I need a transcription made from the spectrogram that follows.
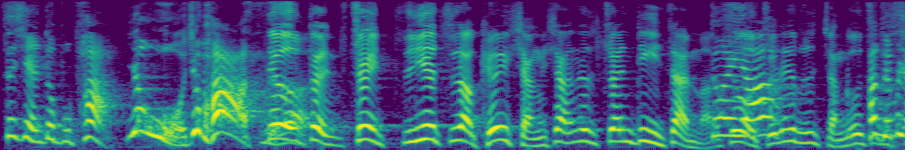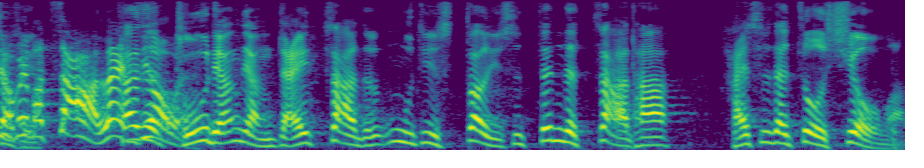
这些人都不怕，要我就怕死。六吨，所以你也知道，可以想象那是钻地战嘛。对呀、啊。我昨天不是讲过，他准备想被他炸烂掉。他图两两来炸的目的到底是真的炸他，还是在作秀嘛？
